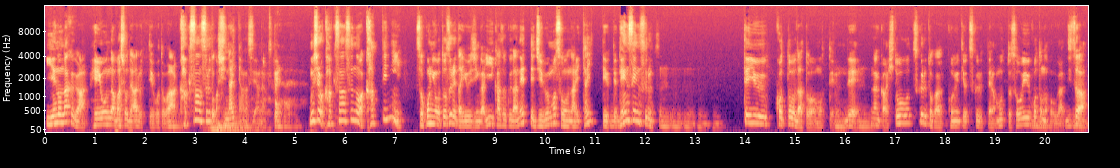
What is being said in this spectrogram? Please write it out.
家の中が平穏な場所であるっていうことは、うん。拡散するとかしないって話ではなくて。むしろ拡散するのは勝手に、そこに訪れた友人がいい家族だねって自分もそうなりたいって言ってうん。伝染するんですよ。っていうことだとは思ってるんで、うんうんなんか人を作るとかコミュニティを作るってのはもっとそういうことの方が、実は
